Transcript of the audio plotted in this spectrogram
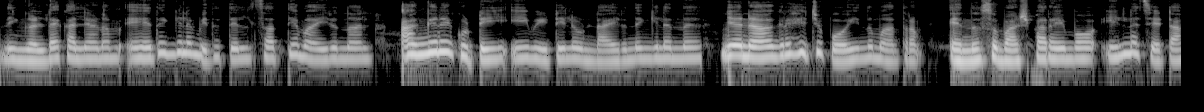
നിങ്ങളുടെ കല്യാണം ഏതെങ്കിലും വിധത്തിൽ സത്യമായിരുന്നാൽ അങ്ങനെ കുട്ടി ഈ വീട്ടിൽ ഉണ്ടായിരുന്നെങ്കിലെന്ന് ഞാൻ ആഗ്രഹിച്ചു പോയിന്ന് മാത്രം. എന്ന് സുഭാഷ് പറയുമ്പോൾ ഇല്ല ചേട്ടാ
